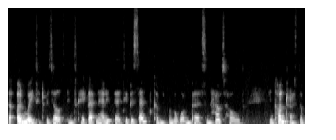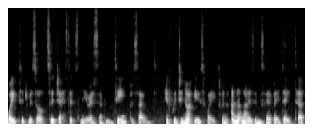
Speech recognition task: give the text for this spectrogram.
The unweighted results indicate that nearly 30% comes from a one-person household. In contrast, the weighted results suggest it's nearer 17%. If we do not use weights when analysing survey data,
